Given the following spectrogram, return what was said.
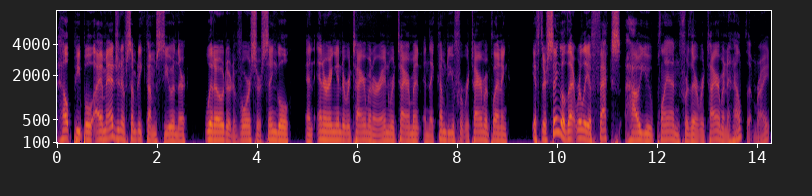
help people i imagine if somebody comes to you and they're widowed or divorced or single and entering into retirement or in retirement and they come to you for retirement planning if they're single that really affects how you plan for their retirement and help them right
